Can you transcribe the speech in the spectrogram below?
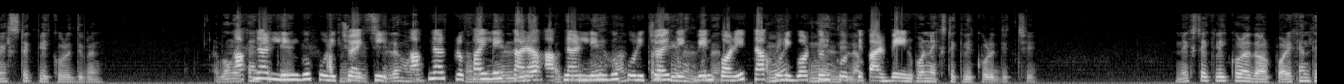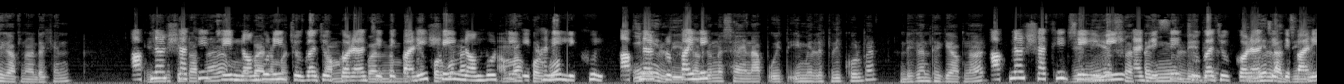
নেক্সটে ক্লিক করে দিবেন। এবং আপনার লিঙ্গ পরিচয় কি? আপনার প্রোফাইলে কারা আপনার লিঙ্গ পরিচয় দেখবেন পরে তা পরিবর্তন করতে পারবেন। এরপর নেক্সটে ক্লিক করে দিচ্ছি। নেক্সটে ক্লিক করে দেওয়ার পর এখান থেকে আপনারা দেখেন আপনার সাথে যে নম্বরে যোগাযোগ করা যেতে পারে সেই নম্বরটি এখানে লিখুন। আপনার প্রোফাইলে সাইন আপ উইথ ইমেলে ক্লিক করবেন। এখান থেকে আপনার আপনার সাথে যে ইমেল অ্যাড্রেসে যোগাযোগ করা যেতে পারে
